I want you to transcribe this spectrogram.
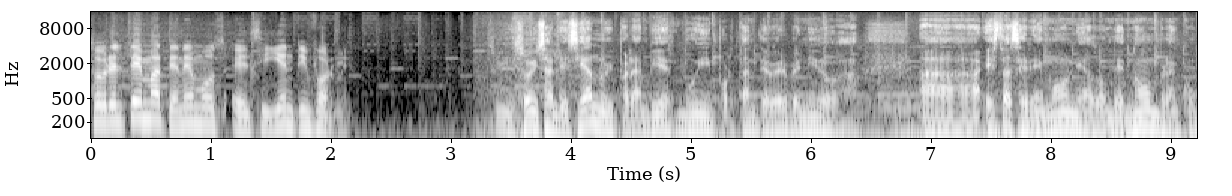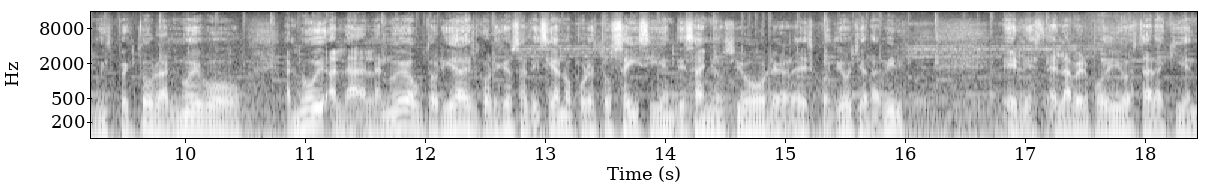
Sobre el tema tenemos el siguiente informe. Sí, soy salesiano y para mí es muy importante haber venido a, esta ceremonia donde nombran como inspector al nuevo, a, la, nueva autoridad del Colegio Salesiano por estos seis siguientes años. Yo le agradezco a Dios y a la Virgen el, haber podido estar aquí en,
